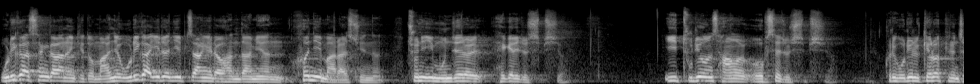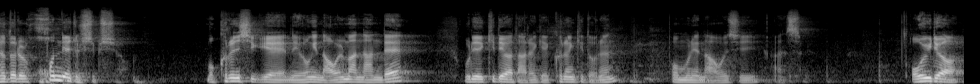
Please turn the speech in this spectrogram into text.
우리가 생각하는 기도, 만약 우리가 이런 입장이라고 한다면 흔히 말할 수 있는 주님 이 문제를 해결해 주십시오. 이 두려운 상황을 없애 주십시오. 그리고 우리를 괴롭히는 저들을 혼내 주십시오. 뭐 그런 식의 내용이 나올 만한데 우리의 기대와 다르게 그런 기도는 본문에 나오지 않습니다. 오히려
